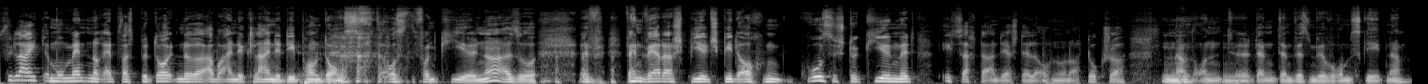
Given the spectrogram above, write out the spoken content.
vielleicht im Moment noch etwas bedeutendere, aber eine kleine Dependance aus, von Kiel. Ne? Also äh, wenn Werder spielt, spielt auch ein großes Stück Kiel mit. Ich sage da an der Stelle auch nur noch Duxcher. Ne? Mhm. Und äh, dann, dann wissen wir, worum es geht. Ne?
